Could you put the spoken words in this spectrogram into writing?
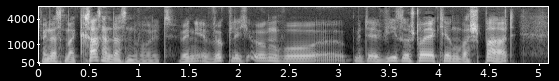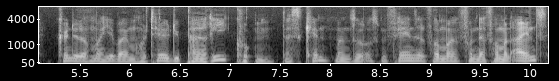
Wenn ihr das mal krachen lassen wollt, wenn ihr wirklich irgendwo äh, mit der Viso-Steuererklärung was spart, könnt ihr doch mal hier beim Hotel du Paris gucken. Das kennt man so aus dem Fernsehen von, der Formel 1.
